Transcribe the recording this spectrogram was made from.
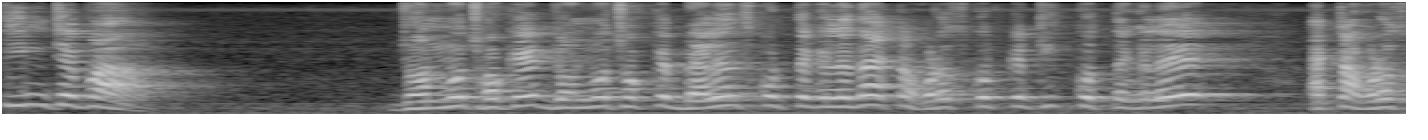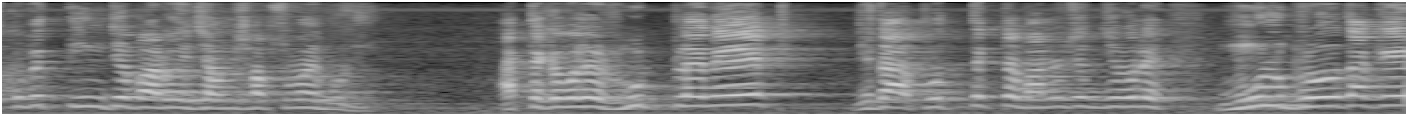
তিনটে পা। জন্মছকের, জন্মছককে ব্যালেন্স করতে গেলে না, একটা হরস্কোপকে ঠিক করতে গেলে একটা হরস্কোপের তিনটে বার রয়েছে আমি সবসময় বলি। একটাকে বলে রুট প্ল্যানেট যেটা প্রত্যেকটা মানুষের জীবনে মূল গ্রহ থাকে।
